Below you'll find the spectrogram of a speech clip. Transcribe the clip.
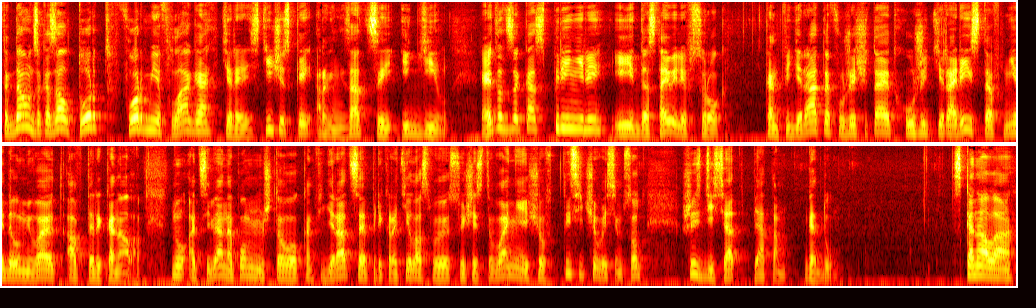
Тогда он заказал торт в форме флага террористической организации ИГИЛ. Этот заказ приняли и доставили в срок. Конфедератов уже считают хуже террористов, недоумевают авторы канала. Ну, от себя напомним, что конфедерация прекратила свое существование еще в 1865 году. С канала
